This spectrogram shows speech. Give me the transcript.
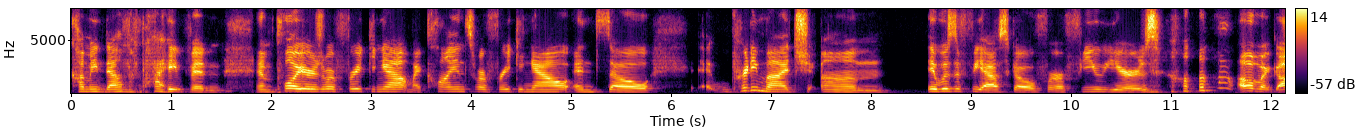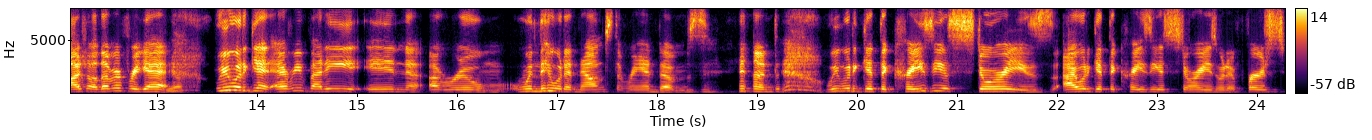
coming down the pipe and employers were freaking out, my clients were freaking out. And so pretty much um it was a fiasco for a few years. oh my gosh, I'll never forget. Yeah. We would get everybody in a room when they would announce the randoms. And we would get the craziest stories. I would get the craziest stories when it first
